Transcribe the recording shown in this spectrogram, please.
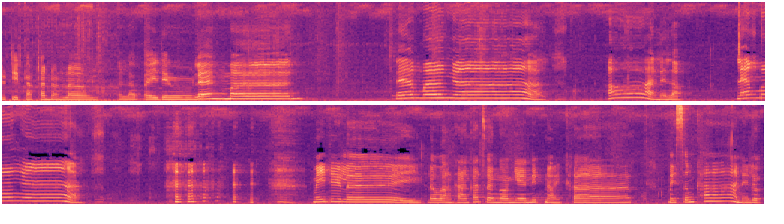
อยู่ติดกับถนนเลยเดี๋ยวเราไปดูแรงเมินแรงเมิงอะอ้าเนี่ยเหรอแรงเมิงอะไม่ดื้อเลย ระหว่างทางก็จะงองแงนิดหน่อยครับ ไม่สมค่าไหนลูก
